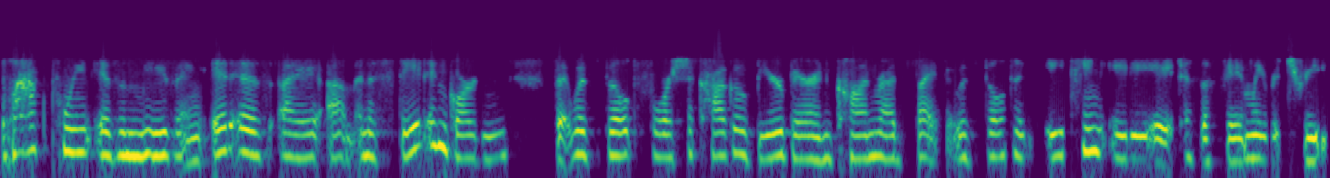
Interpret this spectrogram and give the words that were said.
Black Point is amazing. It is a um, an estate and garden that was built for Chicago beer baron Conrad Seipp. It was built in 1888 as a family retreat.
